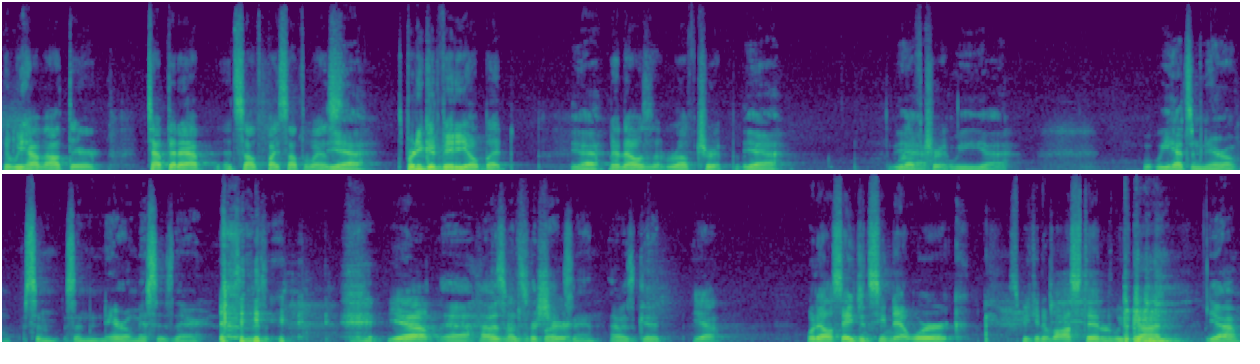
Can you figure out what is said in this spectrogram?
that we have out there. Tap that app at South by Southwest. Yeah, It's a pretty good video, but yeah, man, that was a rough trip. yeah. Rough yeah, trip. We uh, we had some narrow some some narrow misses there. Yeah. yeah, that was one for the books, sure. man. That was good. Yeah. What else? Agency Network. Speaking of Austin, we've got Yeah,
